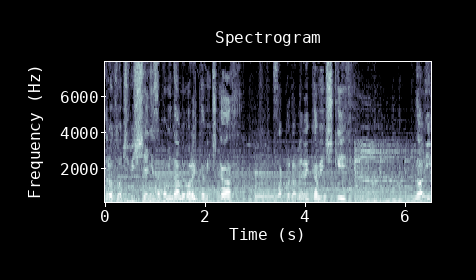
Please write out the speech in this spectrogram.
Drodzy, oczywiście nie zapominamy o rękawiczkach, zakładamy rękawiczki, no i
